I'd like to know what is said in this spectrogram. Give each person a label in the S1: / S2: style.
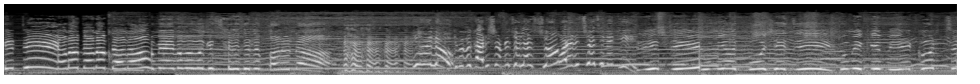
S1: দিদি দাঁড়াও দাঁড়াও দাঁড়াও আমি এইভাবে আমাকে ছেড়ে যেতে পারো না।
S2: কি হলো? এভাবে গাড়ির সামনে চলে আসছো? অনেক কিছু আছে নাকি?
S1: দিদি তুমি আজ বসেছি। তুমি কি বিয়ে করছ?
